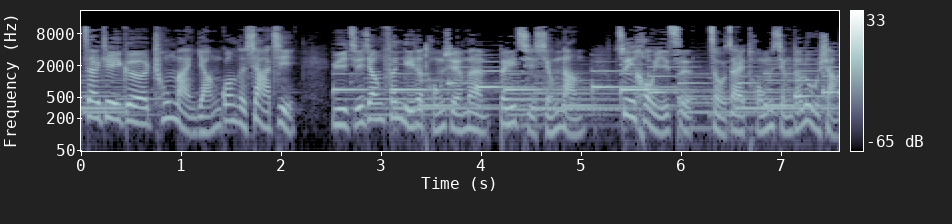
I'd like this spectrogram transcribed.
在这个充满阳光的夏季，与即将分离的同学们背起行囊，最后一次走在同行的路上，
